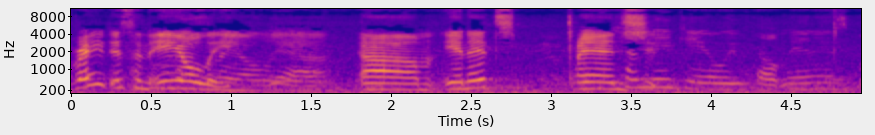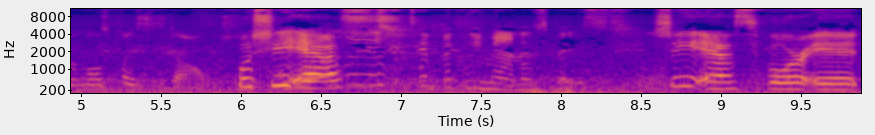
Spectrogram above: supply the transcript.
right? It's an aioli Yeah. um, in it, and Can she, make aioli without mayonnaise, but most places don't. Well, she asked. typically mayonnaise based She asked for it.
